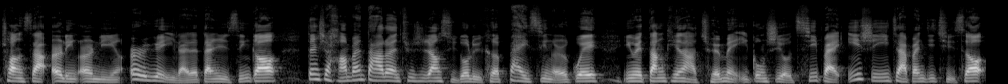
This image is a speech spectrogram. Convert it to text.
创下二零二零年二月以来的单日新高。但是航班大乱却是让许多旅客败兴而归，因为当天啊，全美一共是有七百一十一架班机取消，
